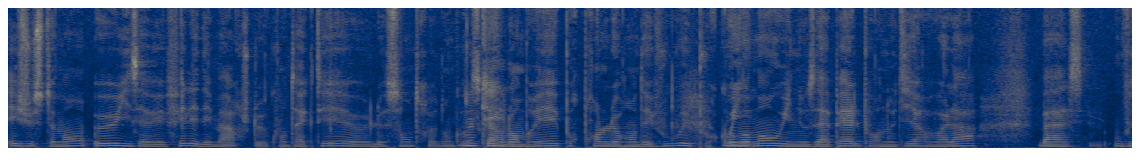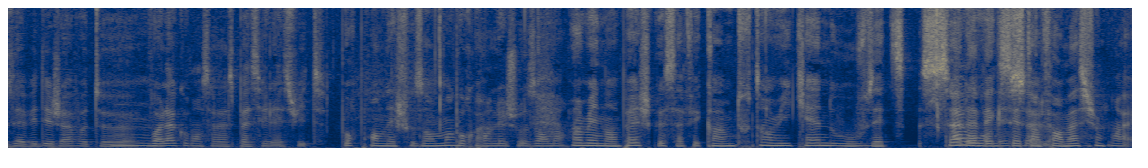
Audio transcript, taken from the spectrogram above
Et justement, eux, ils avaient fait les démarches de contacter euh, le centre, donc. Oscar Lambré, pour prendre le rendez-vous et pour qu'au Oui. moment où ils nous appellent pour nous dire voilà, bah, vous avez déjà votre. euh, Mm. Voilà comment ça va se passer la suite, Pour prendre les choses en main. pour quoi. prendre les choses en main. Ah, mais n'empêche que ça fait quand même tout un week-end où vous êtes seul Ah, on avec cette seul. information. Ouais.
